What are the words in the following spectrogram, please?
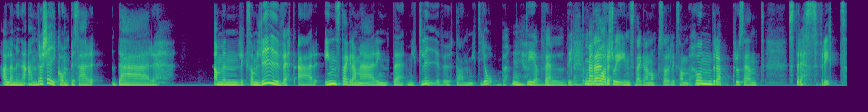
alla mina andra tjejkompisar där ja, men liksom livet är, Instagram är inte mitt liv utan mitt jobb. Det är väldigt, och Men har därför det- så är Instagram också liksom 100% stressfritt.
